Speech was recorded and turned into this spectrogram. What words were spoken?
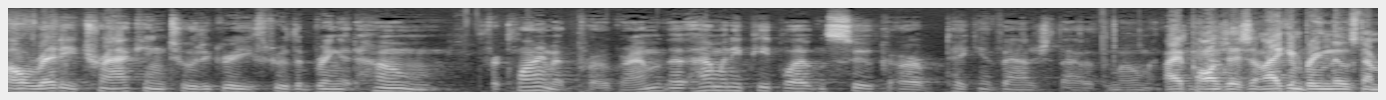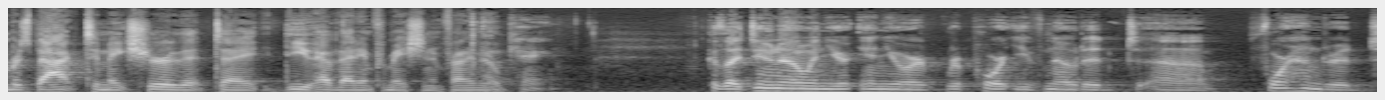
already tracking to a degree through the Bring It Home for Climate program. Uh, How many people out in Sooke are taking advantage of that at the moment? I Do you know? apologize, and I can bring those numbers back to make sure that uh, you have that information in front of you. Okay. Because I do know in your, in your report, you've noted uh, 400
